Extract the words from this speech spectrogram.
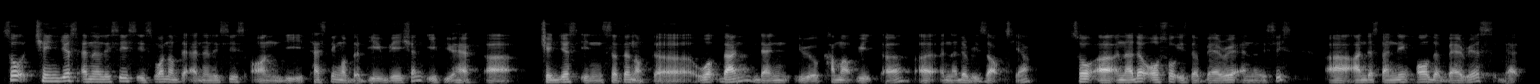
So changes analysis is one of the analysis on the testing of the deviation. If you have uh, changes in certain of the work done, then you will come up with uh, uh, another results. Yeah. So uh, another also is the barrier analysis, uh, understanding all the barriers that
